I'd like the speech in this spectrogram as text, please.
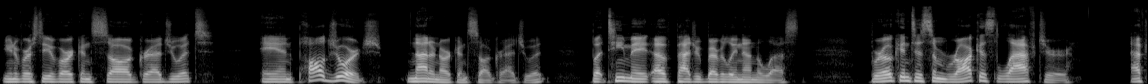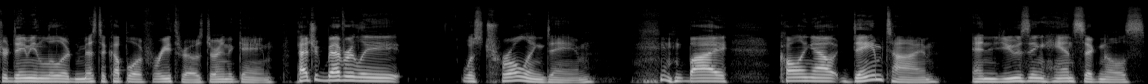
University of Arkansas graduate, and Paul George, not an Arkansas graduate, but teammate of Patrick Beverley nonetheless, broke into some raucous laughter after Damian Lillard missed a couple of free throws during the game. Patrick Beverley was trolling Dame by calling out Dame time and using hand signals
